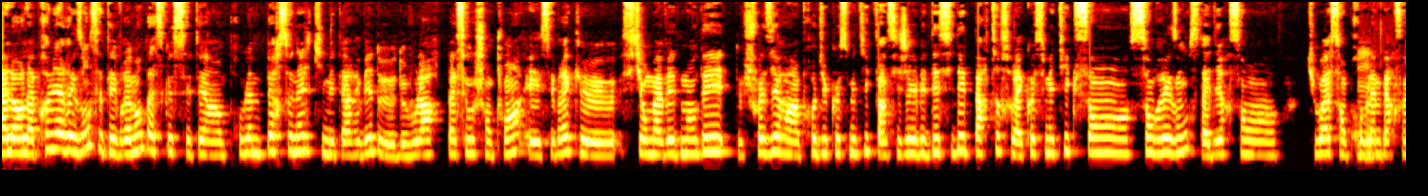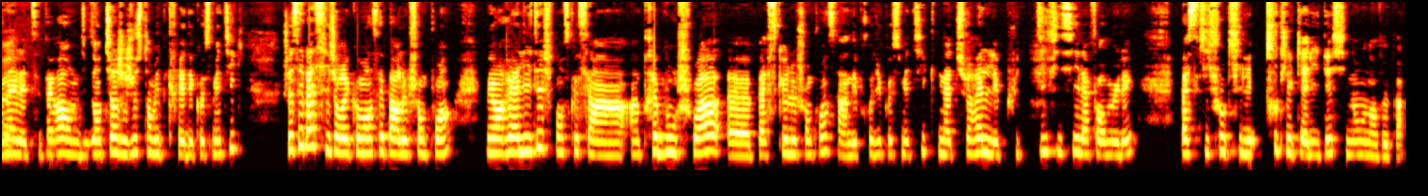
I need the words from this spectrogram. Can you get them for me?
Alors la première raison, c'était vraiment parce que c'était un problème personnel qui m'était arrivé de, de, vouloir passer au shampoing. Et c'est vrai que si on m'avait demandé de choisir un produit cosmétique, enfin si j'avais décidé de partir sur la cosmétique sans, sans raison, c'est-à-dire sans, tu vois, sans problème mm, personnel, etc., en me disant tiens j'ai juste envie de créer des cosmétiques, Je sais pas si j'aurais commencé par le shampoing, mais en réalité, je pense que c'est un, un, très bon choix euh, parce que le shampoing, c'est un des produits cosmétiques naturels les plus difficiles à formuler parce qu'il faut qu'il ait toutes les qualités, sinon on n'en veut pas.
